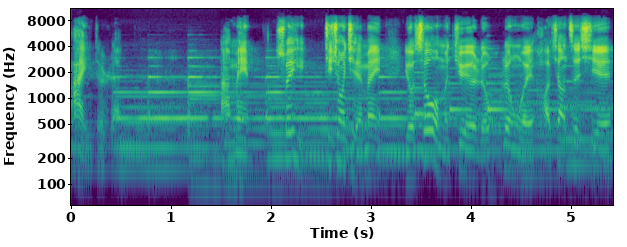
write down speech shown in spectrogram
爱的人。阿妹，所以弟兄姐妹，有时候我们觉得认为好像这些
